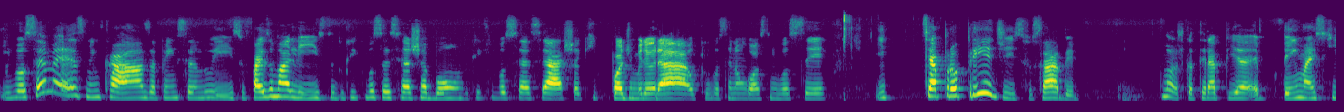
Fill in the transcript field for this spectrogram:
e você mesmo em casa pensando isso, faz uma lista do que, que você se acha bom, do que, que você se acha que pode melhorar, o que você não gosta em você e se aproprie disso, sabe? Lógico, a terapia é bem mais que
